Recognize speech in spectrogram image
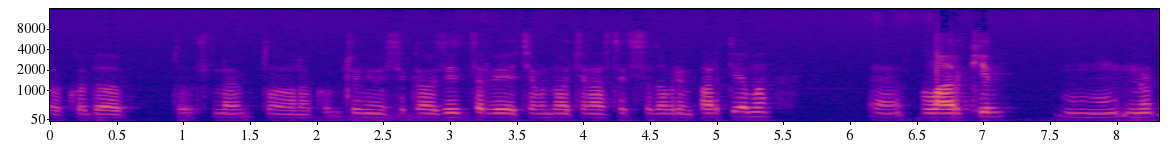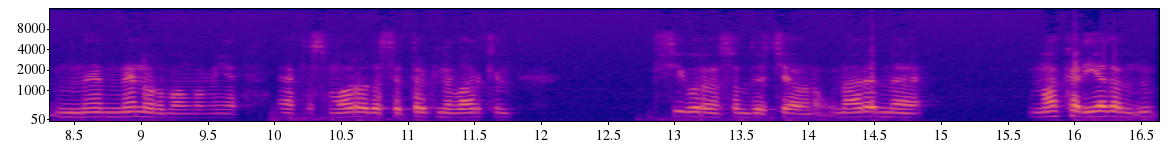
Tako da to, ne, to onako, čini mi se kao zicar, vidjet ćemo da će nastaviti sa dobrim partijama. E, Larkin, ne, ne, mi je, Efes morao da se trkne Larkin, siguran sam da će ono, u naredne, makar jedan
